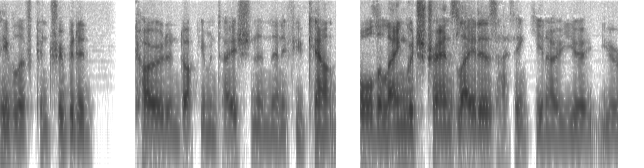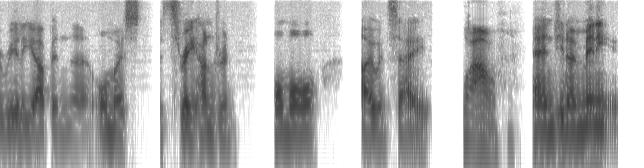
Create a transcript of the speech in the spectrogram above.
people have contributed code and documentation. And then if you count all the language translators, I think you know you're you're really up in the almost 300 or more. I would say. Wow. And you know many,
